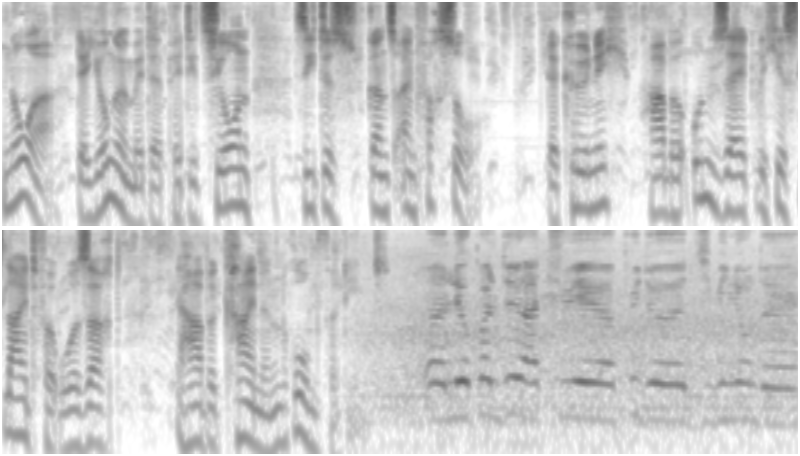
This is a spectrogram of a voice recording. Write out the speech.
Noah, der Junge mit der Petition, sieht es ganz einfach so. Der König habe unsägliches Leid verursacht, er habe keinen Ruhm verdient. Leopold II a tué euh, plus de 10 millions de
